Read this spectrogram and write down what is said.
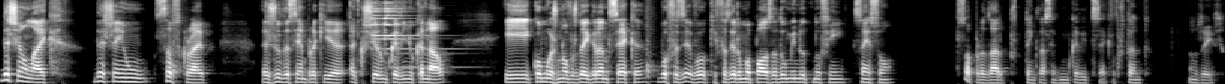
Deixem um like, deixem um subscribe. Ajuda sempre aqui a, a crescer um bocadinho o canal. E como hoje não vos dei grande seca, vou, fazer, vou aqui fazer uma pausa de um minuto no fim, sem som. Só para dar, porque tem que dar sempre um bocadinho de seca. Portanto, vamos a isso.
